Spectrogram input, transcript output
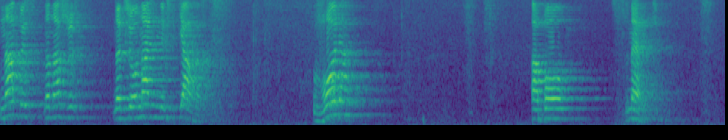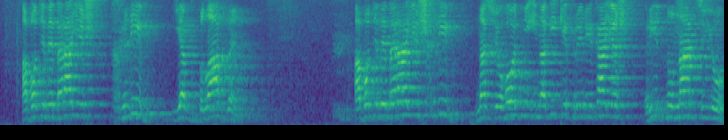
Напис на наших національних стягах. Воля або смерть. Або ти вибираєш хліб як блазень, або ти вибираєш хліб на сьогодні і навіки прирікаєш рідну націю,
